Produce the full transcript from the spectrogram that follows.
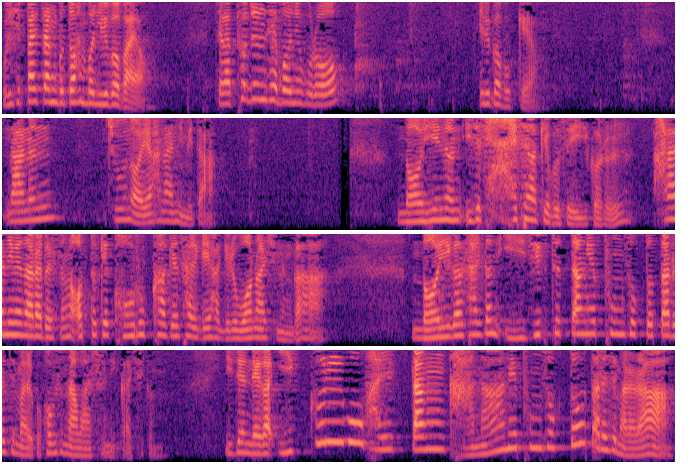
우리 18장부터 한번 읽어봐요. 제가 표준 세번역으로 읽어볼게요. 나는 주 너의 하나님이다. 너희는 이제 잘 생각해 보세요. 이거를 하나님의 나라 백성을 어떻게 거룩하게 살게 하기를 원하시는가? 너희가 살던 이집트 땅의 풍속도 따르지 말고 거기서 나왔으니까 지금 이제 내가 이끌고 갈 땅 가나안의 풍속도 따르지 말아라.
